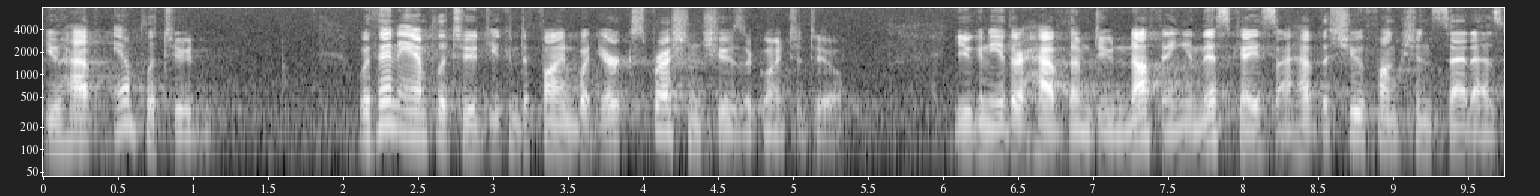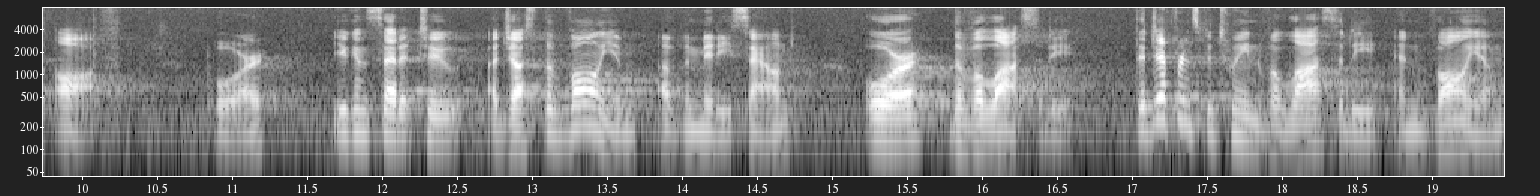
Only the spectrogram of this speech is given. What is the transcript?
you have amplitude. Within amplitude, you can define what your expression shoes are going to do. You can either have them do nothing, in this case I have the shoe function set as off, or you can set it to adjust the volume of the MIDI sound, or the velocity. The difference between velocity and volume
